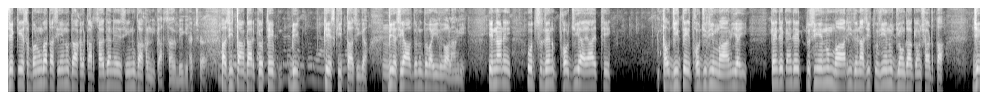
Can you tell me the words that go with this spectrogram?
ਜੇ ਕੇਸ ਬਣੂਗਾ ਤਾਂ ਅਸੀਂ ਇਹਨੂੰ ਦਾਖਲ ਕਰ ਸਕਦੇ ਹਾਂ ਨਹੀਂ ਅਸੀਂ ਇਹਨੂੰ ਦਾਖਲ ਨਹੀਂ ਕਰ ਸਕਦੇਗੇ ਅੱਛਾ। ਅਸੀਂ ਤਾਂ ਕਰਕੇ ਉੱਥੇ ਵੀ ਕੇਸ ਕੀਤਾ ਸੀਗਾ ਵੀ ਅਸੀਂ ਆਪਦੇ ਨੂੰ ਦਵਾਈ ਦਵਾ ਲਾਂਗੇ। ਇਹਨਾਂ ਨੇ ਉਸ ਦਿਨ ਫੌਜੀ ਆਇਆ ਇੱਥੇ। ਫੌਜੀ ਤੇ ਫੌਜੀ ਦੀ ਮਾਂ ਵੀ ਆਈ। ਕਹਿੰਦੇ ਕਹਿੰਦੇ ਤੁਸੀਂ ਇਹਨੂੰ ਮਾਰ ਹੀ ਦੇਣਾ ਸੀ ਤੁਸੀਂ ਇਹਨੂੰ ਜਿਉਂਦਾ ਕਿਉਂ ਛੱਡਤਾ? ਜੇ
